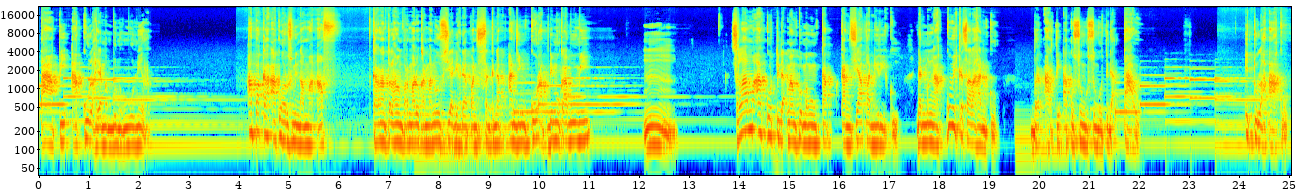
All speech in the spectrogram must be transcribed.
Tapi akulah yang membunuh Munir. Apakah aku harus minta maaf karena telah mempermalukan manusia di hadapan segenap anjing kurap di muka bumi? Hmm, selama aku tidak mampu mengungkapkan siapa diriku dan mengakui kesalahanku, berarti aku sungguh-sungguh tidak tahu. Itulah aku.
